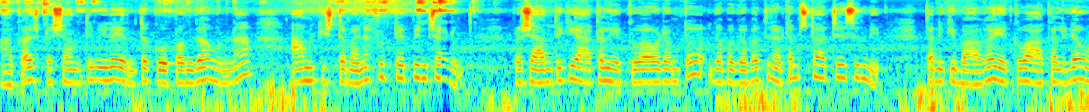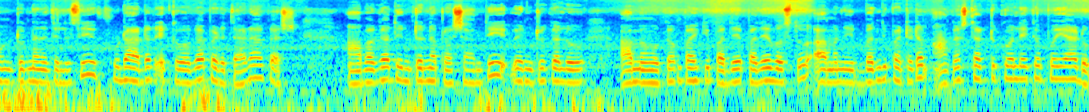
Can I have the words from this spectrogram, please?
ఆకాష్ ప్రశాంతి మీద ఎంత కోపంగా ఉన్నా ఆమెకి ఇష్టమైన ఫుడ్ తెప్పించాడు. ప్రశాంతికి ఆకలి ఎక్కువ అవడంతో గబగబా తినటం స్టార్ట్ చేసింది. తనకి బాగా ఎక్కువ ఆకలిగా ఉంటుందని తెలిసి ఫుడ్ ఆర్డర్ ఎక్కువగా పెడతాడు ఆకాష్. ఆవగా తింటున్న ప్రశాంతి వెంట్రుకలు ఆమె ముఖంపైకి పదే పదే వస్తూ ఆమెను ఇబ్బంది పెట్టడం ఆకాష్ తట్టుకోలేకపోయాడు.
